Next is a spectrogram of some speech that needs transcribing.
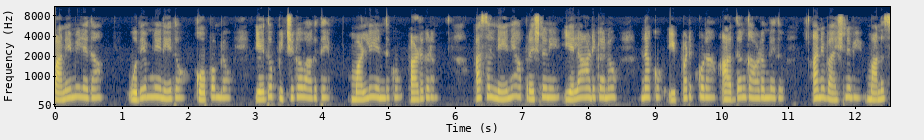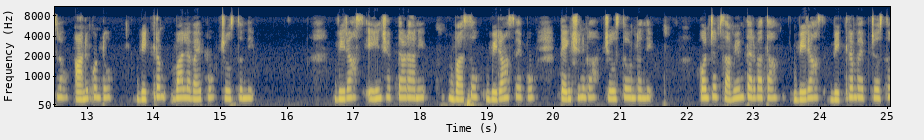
పనేమీ లేదా? ఉదయం నేనేదో కోపంలో ఏదో పిచ్చిగా వాగితే మళ్ళీ ఎందుకు అడగడం? అసలు నేనే ఆ ప్రశ్నని ఎలా అడిగానో నాకు ఇప్పటికి కూడా అర్థం కావడం లేదు అని వైష్ణవి మనసులో అనుకుంటూ విక్రమ్ వాళ్ళ వైపు చూస్తుంది. విరాస్ ఏం చెప్తాడా అని వసు విరాస్ వైపు టెన్షన్గా చూస్తూ ఉంటుంది. కొంచెం సమయం తర్వాత విరాస్ విక్రమ్ వైపు చూస్తూ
